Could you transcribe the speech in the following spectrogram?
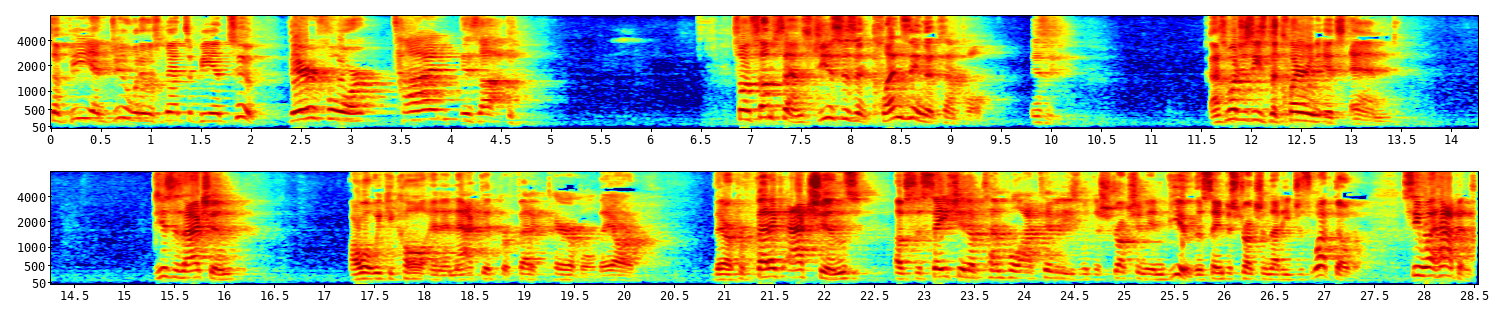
to be and do what it was meant to be and do. Therefore, time is up. So, in some sense, Jesus isn't cleansing the temple, is he? As much as he's declaring its end. Jesus' action are what we could call an enacted prophetic parable. They are, they are prophetic actions of cessation of temple activities with destruction in view, the same destruction that he just wept over. See what happens.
